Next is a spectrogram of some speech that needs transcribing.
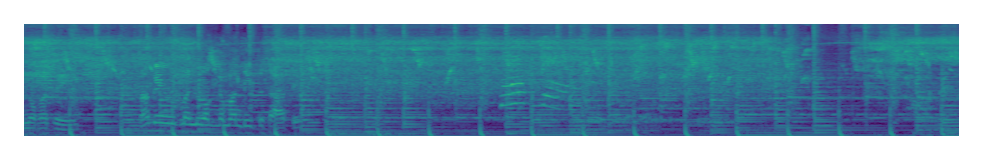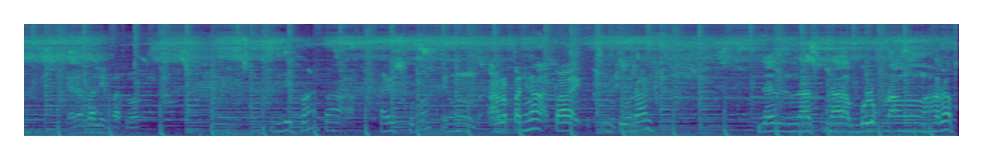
ano kasi, sabi maluwag naman dito sa atin. Kaya ba lipat mo? Hindi pa, pa, ayos ko pa. Yung harapan nga, pa, sinsunan. Dahil nas, nabulok na ang harap.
